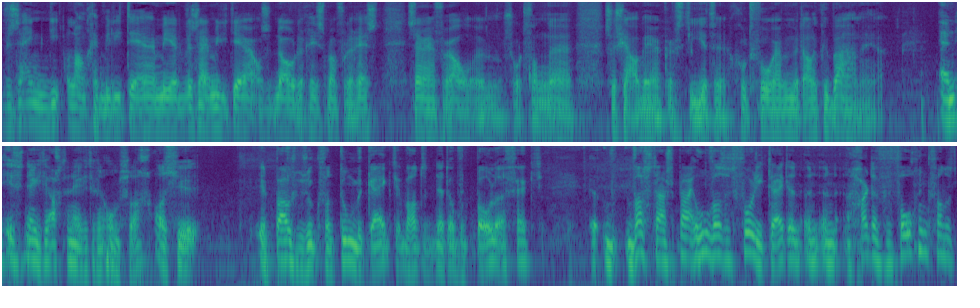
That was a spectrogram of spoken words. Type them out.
we zijn niet lang geen militair meer. We zijn militair als het nodig is. Maar voor de rest zijn wij vooral een soort van uh, sociaal werkers... die het uh, goed voor hebben met alle Cubanen. Ja. En is 1998 een omslag? Als je het pausbezoek van toen bekijkt... we hadden het net over het Polen-effect... Eh, was daar sprake, hoe was het voor die tijd? Een, een, een harde vervolging van het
